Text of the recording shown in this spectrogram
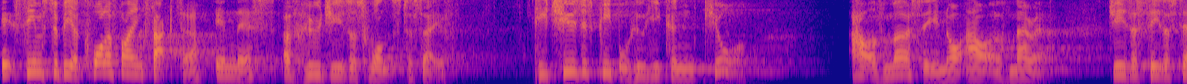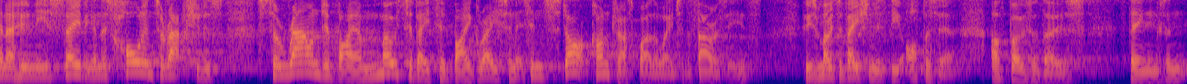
It seems to be a qualifying factor in this of who Jesus wants to save. He chooses people who he can cure out of mercy, not out of merit. Jesus sees a sinner who needs saving. And this whole interaction is surrounded by and motivated by grace. And it's in stark contrast, by the way, to the Pharisees, whose motivation is the opposite of both of those things. And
